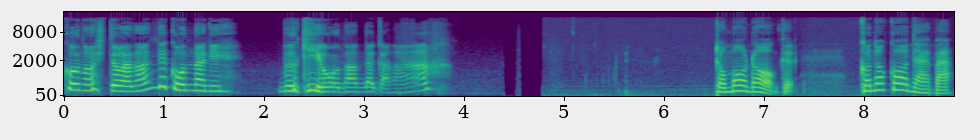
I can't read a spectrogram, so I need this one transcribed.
この人はなんでこんなに不器用なんだかな？トモローグこのコーナーは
